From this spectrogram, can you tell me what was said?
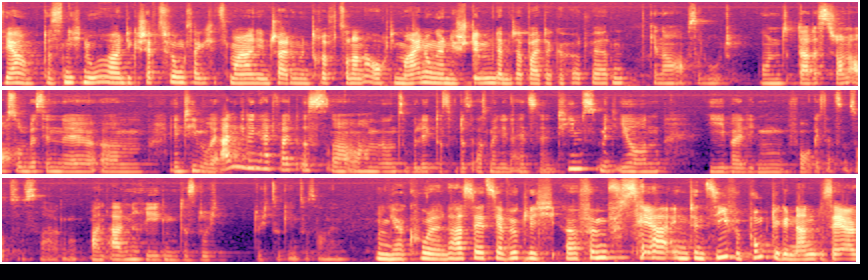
ja, dass nicht nur die Geschäftsführung, sage ich jetzt mal, die Entscheidungen trifft, sondern auch die Meinungen, die Stimmen der Mitarbeiter gehört werden. Genau, absolut. Und da das schon auch so ein bisschen eine ähm, intimere Angelegenheit vielleicht ist, äh, haben wir uns überlegt, dass wir das erstmal in den einzelnen Teams mit ihren jeweiligen Vorgesetzten sozusagen anregen, das durch, durchzugehen zusammen. Ja, cool. Da hast du jetzt ja wirklich äh, fünf sehr intensive Punkte genannt, sehr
